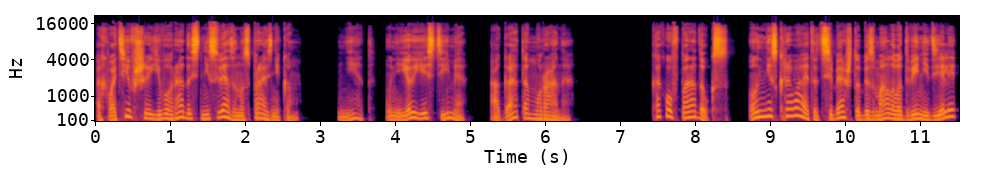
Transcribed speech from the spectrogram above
Охватившая его радость не связана с праздником. Нет, у нее есть имя — Агата Мурана. Каков парадокс? Он не скрывает от себя, что без малого две недели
